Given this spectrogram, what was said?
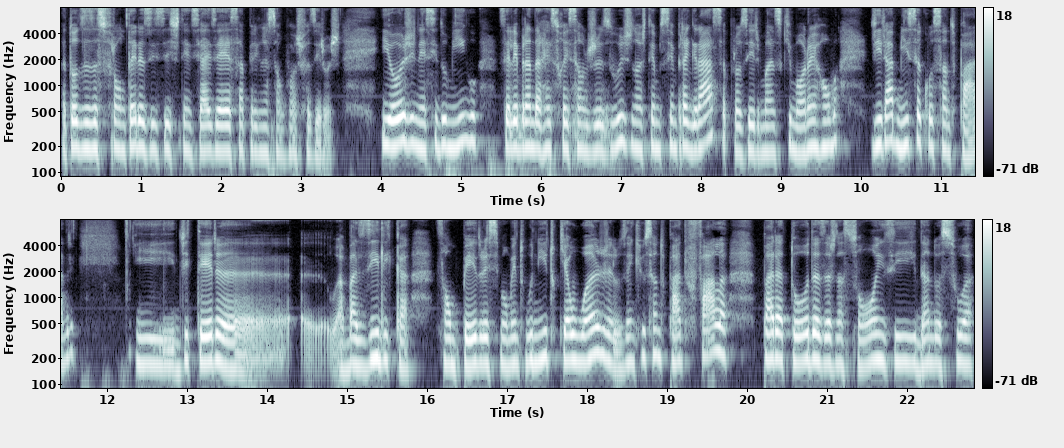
a todas as fronteiras existenciais. É essa a peregrinação que vamos fazer hoje. E hoje, nesse domingo, celebrando a ressurreição de Jesus, nós temos sempre a graça para os irmãos que moram em Roma de ir à missa com o Santo Padre e de ter uh, a Basílica São Pedro, esse momento bonito que é o Ângelus, em que o Santo Padre fala para todas as nações e dando a sua,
